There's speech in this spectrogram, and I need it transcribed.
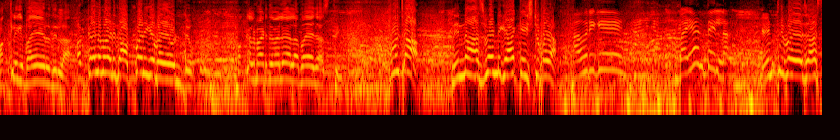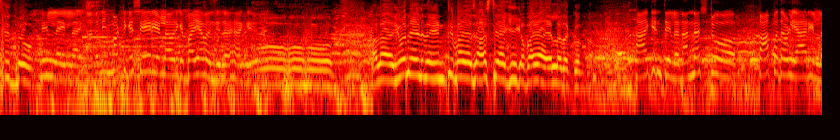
ಮಕ್ಕಳಿಗೆ ಭಯ ಇರುವುದಿಲ್ಲ. ಮಕ್ಕಳು ಮಾಡಿದ ಅಪ್ಪನಿಗೆ ಭಯ ಉಂಟು. ಮಕ್ಕಳು ಮಾಡಿದ ಮೇಲೆ ಎಲ್ಲ ಭಯ ಜಾಸ್ತಿ. ಪೂಜಾ ನಿನ್ನ ಹಸ್ಬೆಂಡ್ಗೆ ಯಾಕೆ ಇಷ್ಟು ಭಯ? ಅವರಿಗೆ ಭಯ ಅಂತ ಇಲ್ಲ. ಹೆಂಡತಿ ಭಯ ಜಾಸ್ತಿ ಇದ್ದು. ಇಲ್ಲ ಇಲ್ಲ ಅದು ನಿಮ್ಮೊಟ್ಟಿಗೆ ಸೇರಿ ಎಲ್ಲ ಅವರಿಗೆ ಭಯ ಬಂದಿದೆ ಹಾಗೆ. ಓ ಅಲ್ಲ ಇವನು ಹೇಳಿದ ಹೆಂಡತಿ ಭಯ ಜಾಸ್ತಿ ಆಗಿ ಈಗ ಭಯ ಎಲ್ಲದಕ್ಕೂ ಅಂತ. ಹಾಗೆಂತಿಲ್ಲ ನನ್ನಷ್ಟು ಪಾಪದವಳು ಯಾರಿಲ್ಲ.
